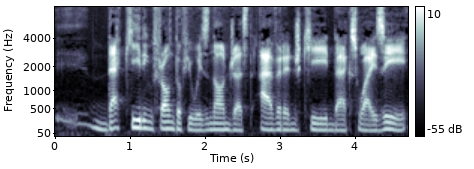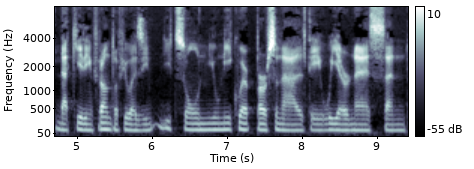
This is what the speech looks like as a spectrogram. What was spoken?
that kid in front of you is not just average kid xyz that kid in front of you has its own unique personality weirdness and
